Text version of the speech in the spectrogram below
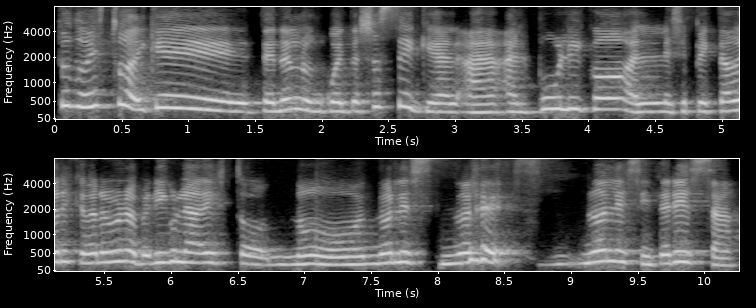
todo esto hay que tenerlo en cuenta. Yo sé que al, público, a los espectadores que van una película, esto no, les, no, les, no les interesa,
